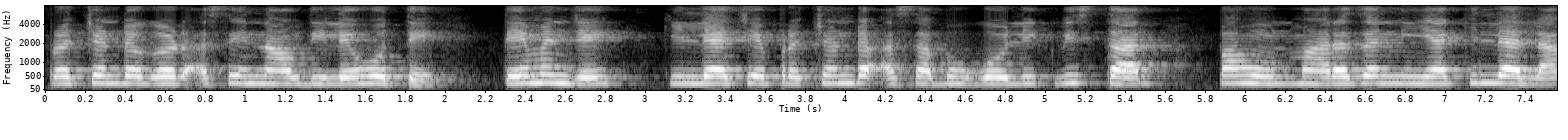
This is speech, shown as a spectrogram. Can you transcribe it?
प्रचंडगड असे नाव दिले होते. ते म्हणजे किल्ल्याचे प्रचंड असा भौगोलिक विस्तार पाहून महाराजांनी या किल्ल्याला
